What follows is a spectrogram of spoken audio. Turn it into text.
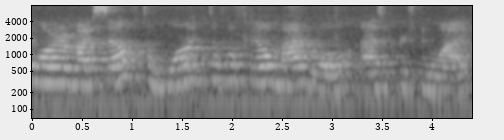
for myself to want to fulfill my role as a Christian wife,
